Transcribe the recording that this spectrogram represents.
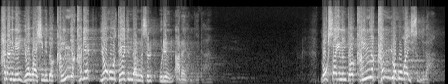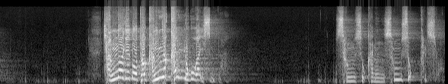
하나님의 요구하심이 더 강력하게 요구되어진다는 것을 우리는 알아야 합니다. 목사에게는 더 강력한 요구가 있습니다. 장로에게도 더 강력한 요구가 있습니다. 성숙하면 성숙할수록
